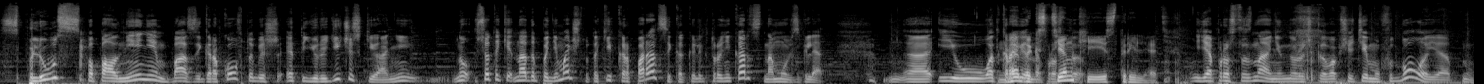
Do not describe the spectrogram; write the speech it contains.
с плюс с пополнением базы игроков, то бишь это юридически они... Ну, все-таки надо понимать, что таких корпораций, как Electronic Arts, на мой взгляд, э, и у откровенно Надо к просто- стенке и стрелять. Я просто знаю немножечко вообще тему футбола. Я ну,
